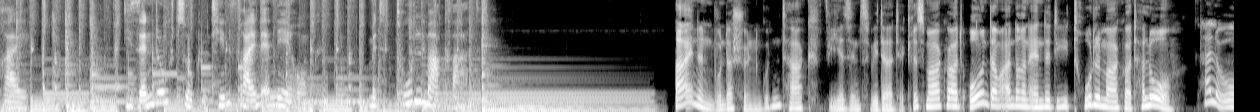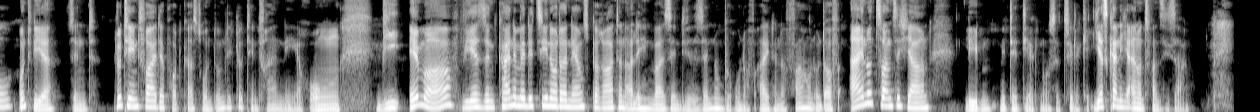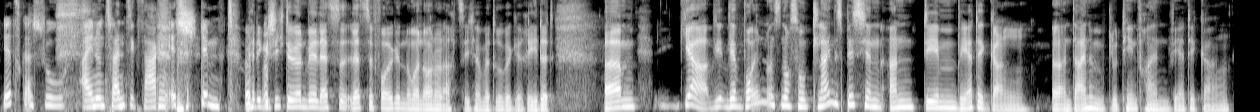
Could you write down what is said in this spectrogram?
Glutenfrei. Die Sendung zur glutenfreien Ernährung mit Trudel Marquardt. Einen wunderschönen guten Tag. Wir sind's wieder, der Chris Marquardt und am anderen Ende die Trudel Marquardt. Hallo. Hallo. Und wir sind Glutenfrei, der Podcast rund um die glutenfreie Ernährung. Wie immer, wir sind keine Mediziner oder Ernährungsberater und alle Hinweise in dieser Sendung beruhen auf eigenen Erfahrungen und auf 21 Jahren Leben mit der Diagnose Zöliakie. Jetzt kann ich 21 sagen. Jetzt kannst du 21 sagen, es stimmt. Wer die Geschichte hören will, letzte, letzte Folge Nummer 89 haben wir drüber geredet. Ähm, ja, wir, wir wollen uns noch so ein kleines bisschen an dem Werdegang, äh, an deinem glutenfreien Werdegang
